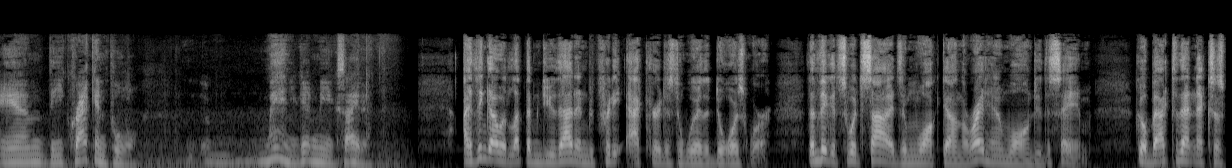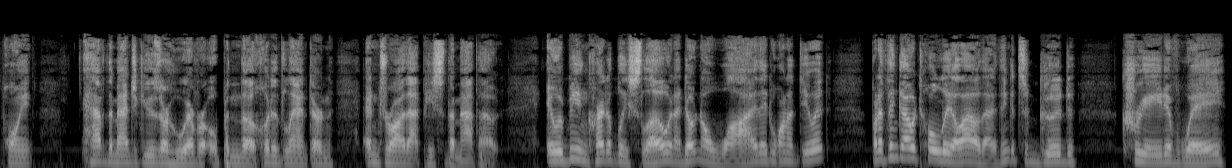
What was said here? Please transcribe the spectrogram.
and the kraken pool. Man, you're getting me excited. I think I would let them do that and be pretty accurate as to where the doors were. Then they could switch sides and walk down the right hand wall and do the same go back to that nexus point, have the magic user, whoever, open the hooded lantern and draw that piece of the map out. It would be incredibly slow, and I don't know why they'd want to do it, but I think I would totally allow that. I think it's a good, creative way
